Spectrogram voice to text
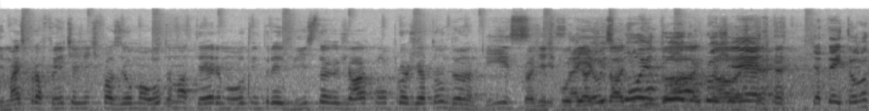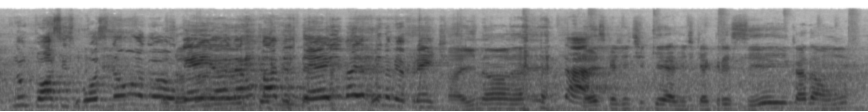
e mais para frente a gente fazer uma outra matéria, uma outra entrevista já com o projeto andando. Isso. Pra gente isso. poder aí ajudar eu exponho todo o projeto, que até então não, não posso expor, senão alguém vai arrumar a minha ideia e vai abrir na minha frente. Aí não, né? Não é isso que a gente quer, a gente quer crescer e cada um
